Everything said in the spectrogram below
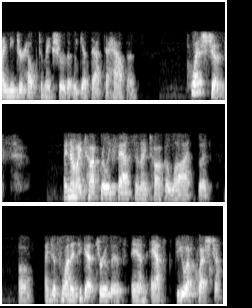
I need your help to make sure that we get that to happen. Questions? I know I talk really fast and I talk a lot, but uh, I just wanted to get through this and ask, do you have questions?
